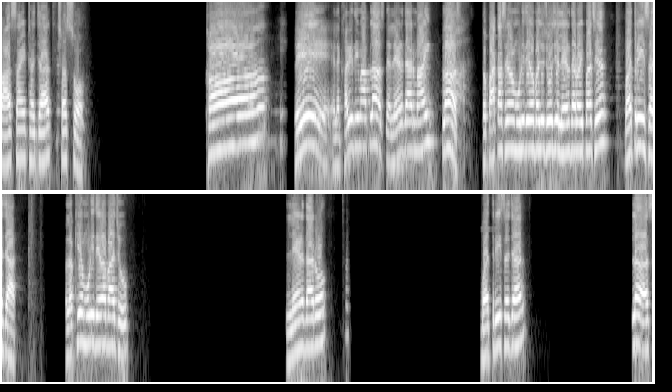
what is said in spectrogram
પાસઠ હજાર છસો. ખ લે એટલે ખરીદીમાં પ્લસ ને લેણદારમાં પ્લસ તો પાકા શ્રેણીમાં મૂડી દેવા બાજુ જોજે લેણદારો આપ્યા છે, બત્રીસ હજાર. લખીએ મૂડી દેવા બાજુ. લેણદારો બત્રીસ હજાર. પ્લસ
